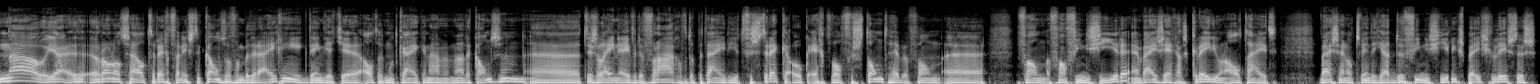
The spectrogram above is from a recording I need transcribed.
Nou ja, Ronald zei al terecht van is het een kans of een bedreiging. Ik denk dat je altijd moet kijken naar, naar de kansen. Uh, het is alleen even de vraag of de partijen die het verstrekken ook echt wel verstand hebben van, uh, van, van financieren. En wij zeggen als Credion altijd, wij zijn al twintig jaar de financieringsspecialist. Dus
